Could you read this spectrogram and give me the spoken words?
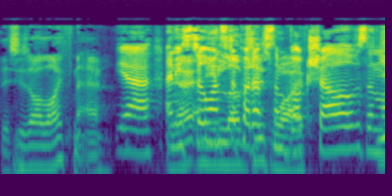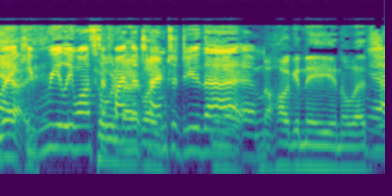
this is our life now. yeah, and You he still and he wants to put up some wife. bookshelves and like he really wants to find about, the time like, to do you that. know, and- mahogany and all that Yeah.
